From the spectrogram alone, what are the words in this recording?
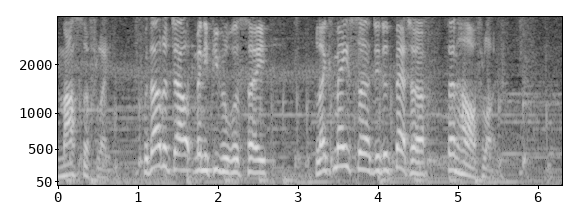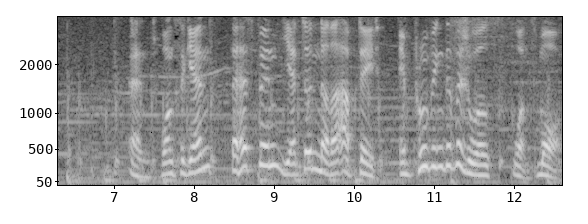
massively. Without a doubt, many people will say, Black Mesa did it better than Half-Life. And once again, there has been yet another update, improving the visuals once more.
